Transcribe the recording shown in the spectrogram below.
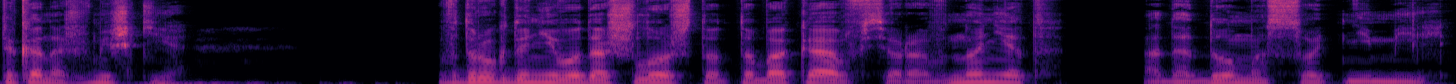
«Так она ж в мешке!» Вдруг до него дошло, что табака все равно нет, а до дома сотни миль.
